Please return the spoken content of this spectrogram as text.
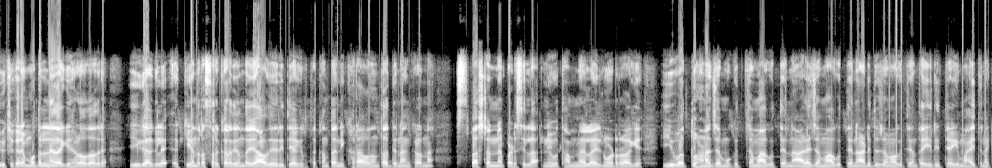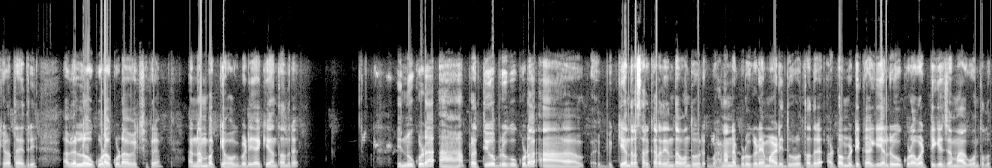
ವೀಕ್ಷಕರೇ, ಮೊದಲನೇದಾಗಿ ಹೇಳೋದಾದರೆ, ಈಗಾಗಲೇ ಕೇಂದ್ರ ಸರ್ಕಾರದಿಂದ ಯಾವುದೇ ರೀತಿಯಾಗಿರ್ತಕ್ಕಂಥ ನಿಖರವಾದಂಥ ದಿನಾಂಕಗಳನ್ನು ಸ್ಪಷ್ಟನೆ ಪಡಿಸಿಲ್ಲ. ನೀವು ತಮ್ಮನೇಲಲ್ಲಿ ನೋಡಿರೋ ಹಾಗೆ, ಇವತ್ತು ಹಣ ಜಮಾ ಜಮಾ ಆಗುತ್ತೆ, ನಾಳೆ ಜಮಾ ಆಗುತ್ತೆ, ನಾಡಿದ್ದು ಜಮಾ ಆಗುತ್ತೆ ಅಂತ ಈ ರೀತಿಯಾಗಿ ಮಾಹಿತಿನ ಕೇಳ್ತಾ ಇದ್ರಿ. ಅವೆಲ್ಲವೂ ಕೂಡ ಕೂಡ ವೀಕ್ಷಕರೇ, ನಂಬಕ್ಕೆ ಹೋಗಬೇಡಿ. ಯಾಕೆ ಅಂತಂದರೆ ಇನ್ನೂ ಕೂಡ ಪ್ರತಿಯೊಬ್ಬರಿಗೂ ಕೂಡ ಕೇಂದ್ರ ಸರ್ಕಾರದಿಂದ ಒಂದು ಹಣನ ಬಿಡುಗಡೆ ಮಾಡಿದ್ದು ಅಂತಂದರೆ ಆಟೋಮೆಟಿಕ್ಕಾಗಿ ಎಲ್ಲರಿಗೂ ಕೂಡ ಒಟ್ಟಿಗೆ ಜಮಾ ಆಗುವಂಥದ್ದು.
